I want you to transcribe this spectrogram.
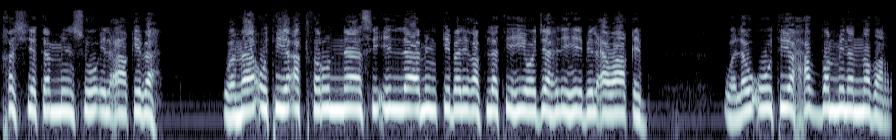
خشية من سوء العاقبة. وما أتي أكثر الناس إلا من قبل غفلته وجهله بالعواقب. ولو أوتي حظا من النظر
